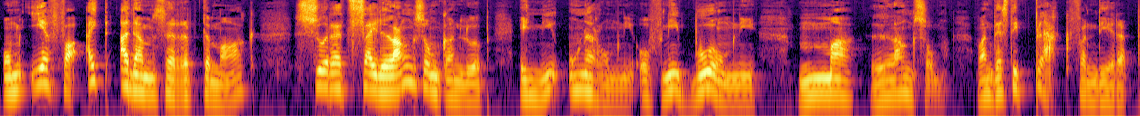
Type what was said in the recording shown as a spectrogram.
om Eva uit Adam se rib te maak sodat sy langs hom kan loop en nie onder hom nie of nie bo hom nie, maar langs hom, want dis die plek van die rib.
